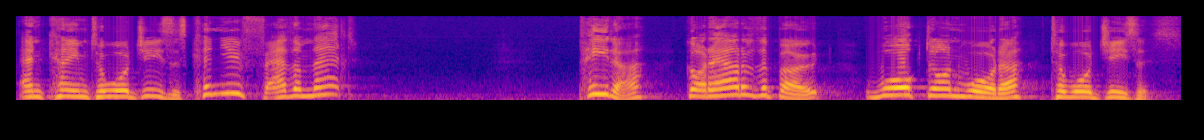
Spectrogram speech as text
and came toward Jesus. Can you fathom that? Peter got out of the boat, walked on water toward Jesus.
